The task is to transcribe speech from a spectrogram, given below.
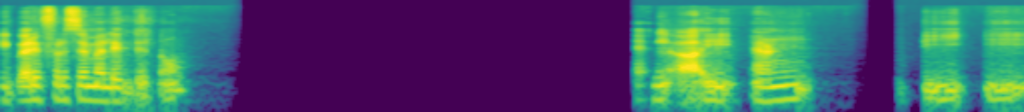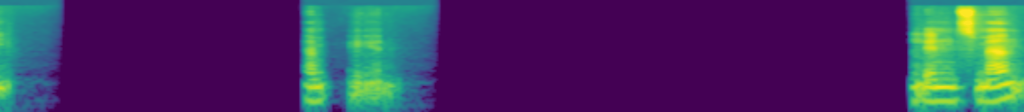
एक बार फिर से मैं लिख देता हूँ। L I N D E M N Lindeman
